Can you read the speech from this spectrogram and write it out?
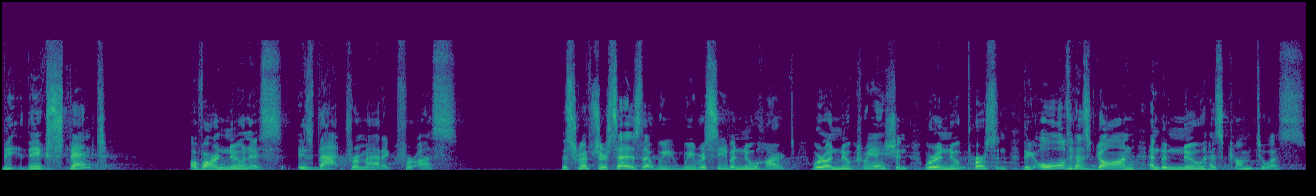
The, the extent of our newness is that dramatic for us. The scripture says that we, we receive a new heart. We're a new creation. We're a new person. The old has gone and the new has come to us.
